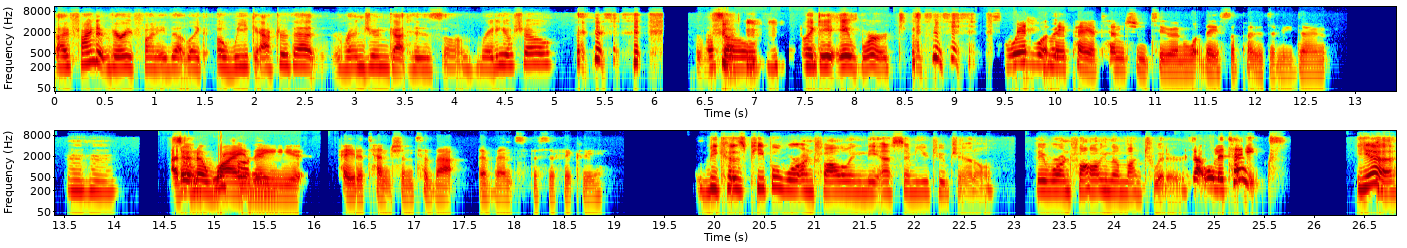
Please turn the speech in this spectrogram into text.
I find it very funny that like a week after that, Renjun got his um, radio show. so like it, it worked. It's weird what But- they pay attention to and what they supposedly don't. hmm I don't know why boycotting- they paid attention to that event specifically. because people were unfollowing the SM YouTube channel. They were unfollowing them on Twitter. Is that all it takes? Yeah,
